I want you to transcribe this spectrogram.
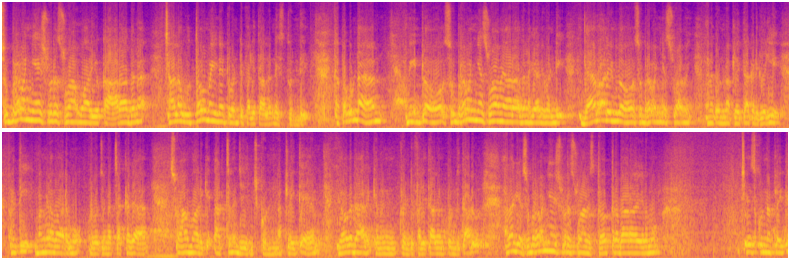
సుబ్రహ్మణ్యేశ్వర స్వామి వారి యొక్క ఆరాధన చాలా ఉత్తమమైనటువంటి ఫలితాలను ఇస్తుంది. తప్పకుండా మీ ఇంట్లో సుబ్రహ్మణ్య స్వామి ఆరాధన కానివ్వండి దేవాలయంలో సుబ్రహ్మణ్య స్వామి మనకు ఉన్నట్లయితే అక్కడికి వెళ్ళి ప్రతి మంగళవారము రోజున చక్కగా స్వామివారికి అర్చన చేయించుకున్నట్లయితే యోగదారకమైనటువంటి ఫలితాలను పొందుతారు. అలాగే సుబ్రహ్మణ్యేశ్వర స్వామి స్తోత్ర పారాయణము చేసుకున్నట్లయితే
